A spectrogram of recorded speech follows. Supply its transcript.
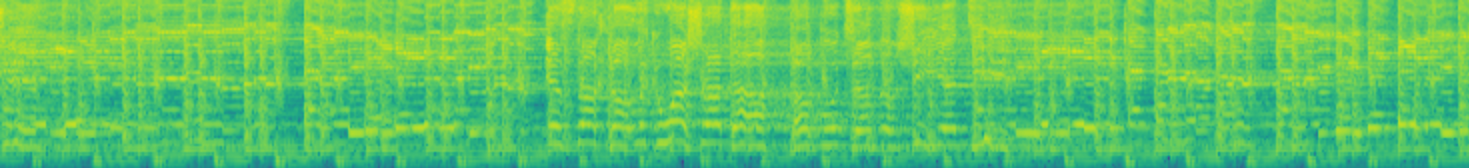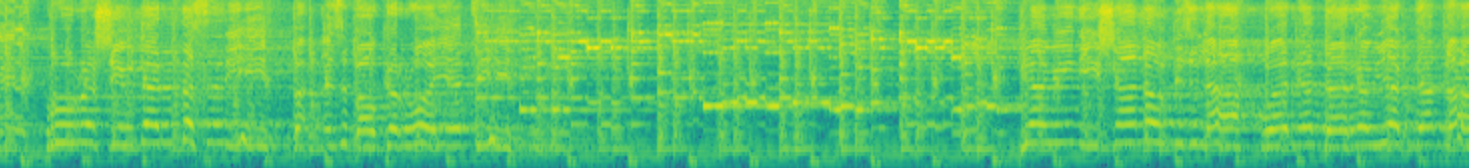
هەڵدەکێشێن ئێستا خاڵک واشادا هەموو چەندەم شیەتی ڕوڕەشی و دەردەسەری بە ئەز باوکە ڕۆیەتی. پیاوی نیشانە و دجلا وەرە دەرە و یەک دەقا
